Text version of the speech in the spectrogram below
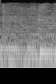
嗯。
